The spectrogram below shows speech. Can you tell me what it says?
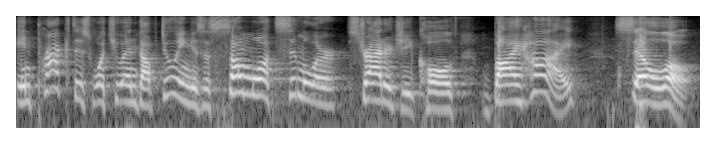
In practice, what you end up doing is a somewhat similar strategy called buy high, sell low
